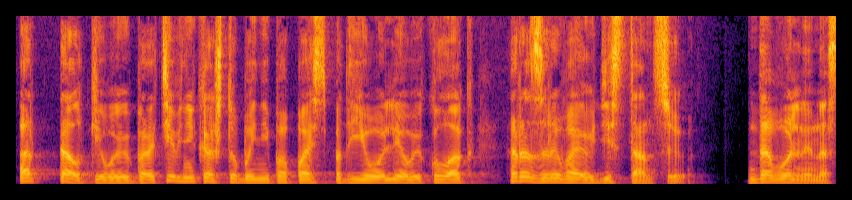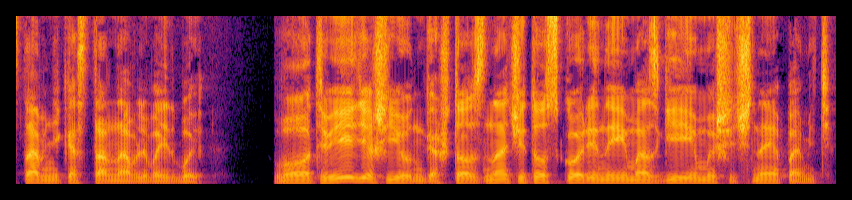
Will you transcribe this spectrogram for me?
отталкиваю противника, чтобы не попасть под его левый кулак, разрываю дистанцию. Довольный наставник останавливает бой. Вот видишь, Юнга, что значит ускоренные мозги и мышечная память.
